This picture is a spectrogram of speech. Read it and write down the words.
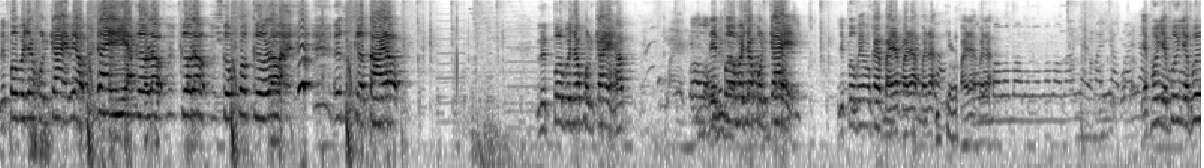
ริปเปอร์ไม่ชอบคนใกล้ไม่เอาไอ้เหี้ยเกือบแล้วเกือบแล้วเกือบเกือบแล้วเออเกือบตายแล้วริปเปอร์ไม่ชอบคนใกล้ครับริปเปอร์ไม่ชอบคนใกล้ริปเปอร์ไม่ชอบคนใกล้ไปแล้วไปแล้วไปแล้วไปแล้วไปแล้วมามามามามามามาอย่าไปอย่าไปอย่าเพิ่งอย่าเพิ่งอย่าเพิ่ง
